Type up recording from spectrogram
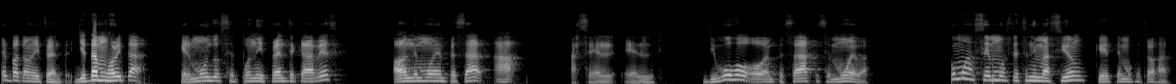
El patrón es diferente. Ya estamos ahorita que el mundo se pone diferente cada vez. a donde vamos a empezar a hacer el dibujo o empezar a que se mueva. ¿Cómo hacemos esta animación que tenemos que trabajar?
